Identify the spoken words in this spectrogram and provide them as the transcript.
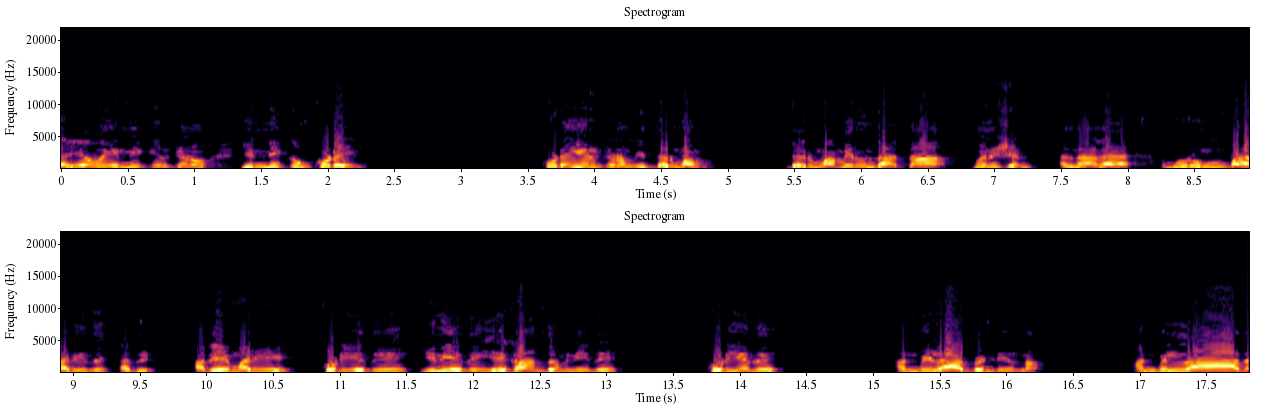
தயவு என்னைக்கு இருக்கணும்? என்னைக்கும் கொடை. கொடை இருக்கணும் தர்மம். தர்மம் இருந்தால் தான் மனுஷன். அதனால நம்ம ரொம்ப அரிது அது. அதே மாதிரி கொடியது இனியது ஏகாந்தம் இனியது. கொடியது அன்பில்லா பெண்டிருந்தான் அன்பில்லாத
